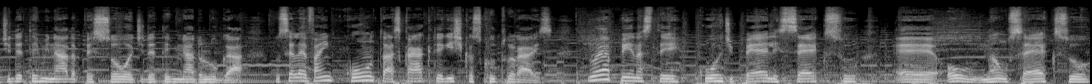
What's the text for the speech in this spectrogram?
de determinada pessoa, de determinado lugar, você levar em conta as características culturais. Não é apenas ter cor de pele, sexo é, ou não sexo,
